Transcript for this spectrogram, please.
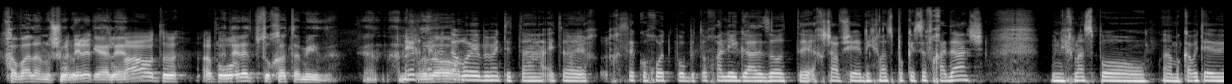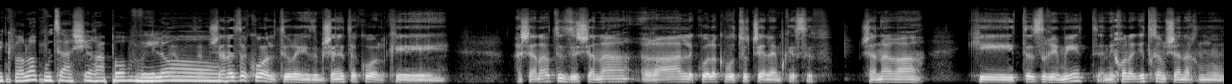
חבל לנו שהוא לא הגיע אלינו. הדלת פתוחה עוד עבורו? הדלת פתוחה תמיד. כן, איך, לא... אתה רואה באמת את, ה, את היחסי כוחות פה בתוך הליגה הזאת, אה, עכשיו שנכנס פה כסף חדש, ונכנס פה, מכבי תל אביב היא כבר לא הקבוצה העשירה פה, והיא לא... זה משנה את הכל, תראי, זה משנה את הכל, כי השנה הזאת זה שנה רעה לכל הקבוצות שאין להם כסף. שנה רעה, כי תזרימית, אני יכול להגיד לכם שאנחנו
